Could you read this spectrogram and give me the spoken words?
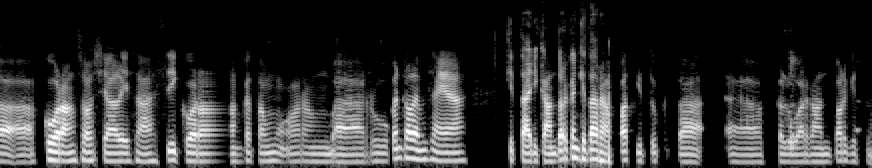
uh, kurang sosialisasi, kurang ketemu orang baru. Kan kalau misalnya kita di kantor kan kita rapat gitu, kita uh, keluar kantor gitu.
